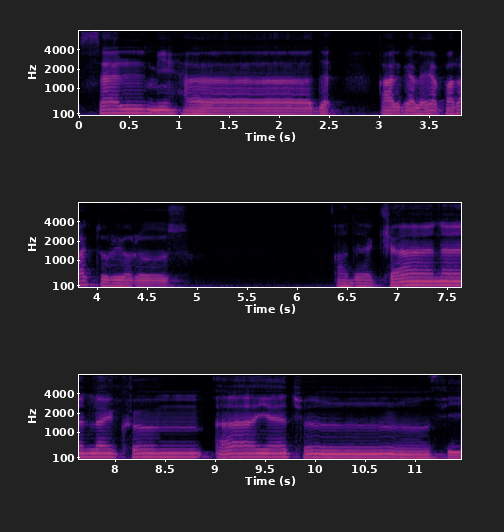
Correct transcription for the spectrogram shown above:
sel mihad. Galgale yaparak duruyoruz. قد كان لكم آية في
